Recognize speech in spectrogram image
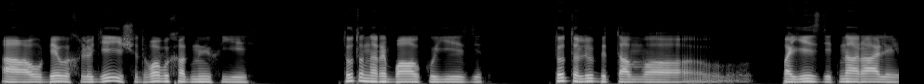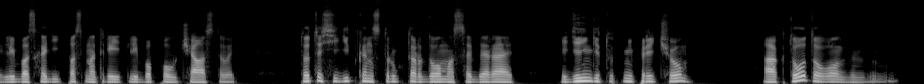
А у белых людей еще два выходных есть. Кто-то на рыбалку ездит, кто-то любит там а, поездить на ралли, либо сходить посмотреть, либо поучаствовать. Кто-то сидит конструктор дома собирает. И деньги тут ни при чем. А кто-то, он,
